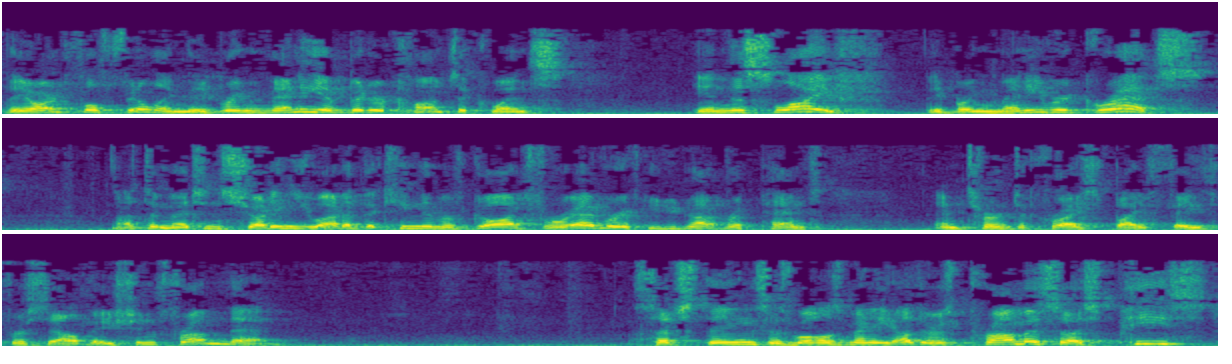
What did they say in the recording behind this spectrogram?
They aren't fulfilling. They bring many a bitter consequence in this life. They bring many regrets, not to mention shutting you out of the kingdom of God forever if you do not repent and turn to Christ by faith for salvation from them. Such things, as well as many others, promise us peace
